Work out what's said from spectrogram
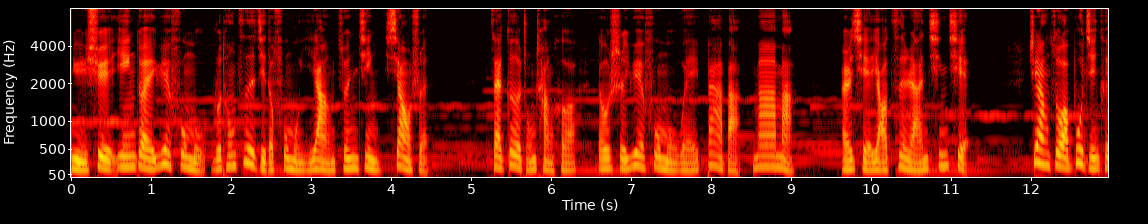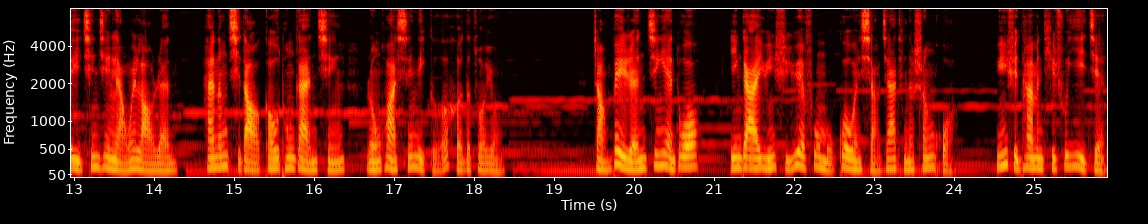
女婿应对岳父母如同自己的父母一样尊敬孝顺，在各种场合都是岳父母为爸爸妈妈，而且要自然亲切。这样做不仅可以亲近两位老人，还能起到沟通感情、融化心理隔阂的作用。长辈人经验多，应该允许岳父母过问小家庭的生活。允许他们提出意见，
